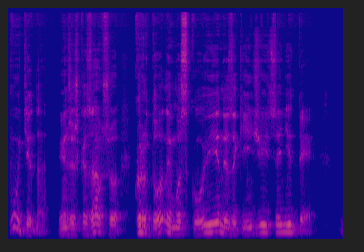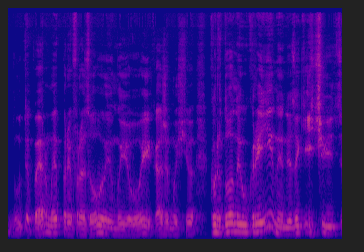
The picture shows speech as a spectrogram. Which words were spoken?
Путіна. Він же ж казав, що кордони Московії не закінчуються ніде. Ну, тепер ми перефразовуємо його і кажемо, що кордони України не закінчуються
